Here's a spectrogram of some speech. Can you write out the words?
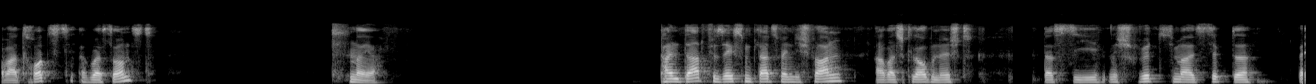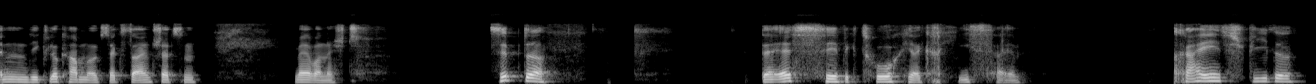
Aber trotz, aber sonst naja. Kandidat für sechsten Platz, wenn die fangen, aber ich glaube nicht, dass sie, ich würde sie mal als siebte, wenn die Glück haben, als sechste einschätzen. Mehr aber nicht. Siebter. Der SC Viktoria Griesheim. Drei Spiele,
